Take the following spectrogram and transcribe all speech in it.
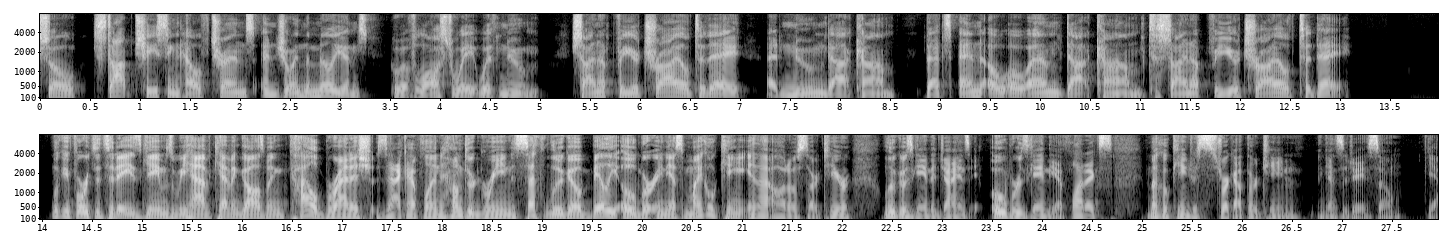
So stop chasing health trends and join the millions who have lost weight with Noom. Sign up for your trial today at Noom.com. That's N-O-O-M dot com to sign up for your trial today. Looking forward to today's games. We have Kevin Gausman, Kyle Bradish, Zach Eflin, Hunter Greene, Seth Lugo, Bailey Ober, and yes, Michael King in that auto start here. Lugo's game the Giants, Ober's game the Athletics. Michael King just struck out 13 against the Jays, so yeah.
